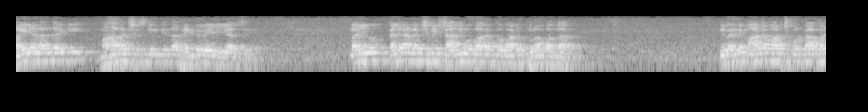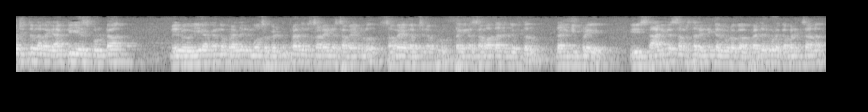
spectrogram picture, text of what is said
మహిళలందరికీ మహాలక్ష్మి స్కీమ్ కింద రెండు వేలు ఇవ్వాల్సిందే. మరియు కళ్యాణ లక్ష్మి షాదీ ముబారక్తో పాటు తులం బంగారం. ఇవన్నీ మాట మార్చుకుంటా అపరిచితులాగా యాక్ట్ చేసుకుంటా మీరు ఈ రకంగా ప్రజల్ని మోసపెడితే ప్రజలు సరైన సమయంలో సమయం వచ్చినప్పుడు తగిన సమాధానం చెప్తారు. దానికి ఇప్పుడే ఈ స్థానిక సంస్థల ఎన్నికలు కూడా ఒక ప్రజలు కూడా గమనించాలా?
